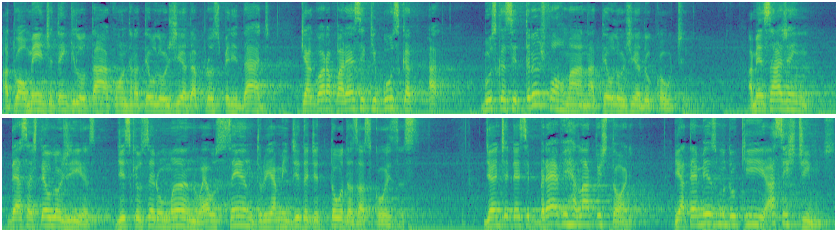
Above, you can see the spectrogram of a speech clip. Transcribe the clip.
Atualmente tem que lutar contra a teologia da prosperidade, que agora parece que busca, busca se transformar na teologia do coaching. A mensagem dessas teologias diz que o ser humano é o centro e a medida de todas as coisas. Diante desse breve relato histórico, e até mesmo do que assistimos,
